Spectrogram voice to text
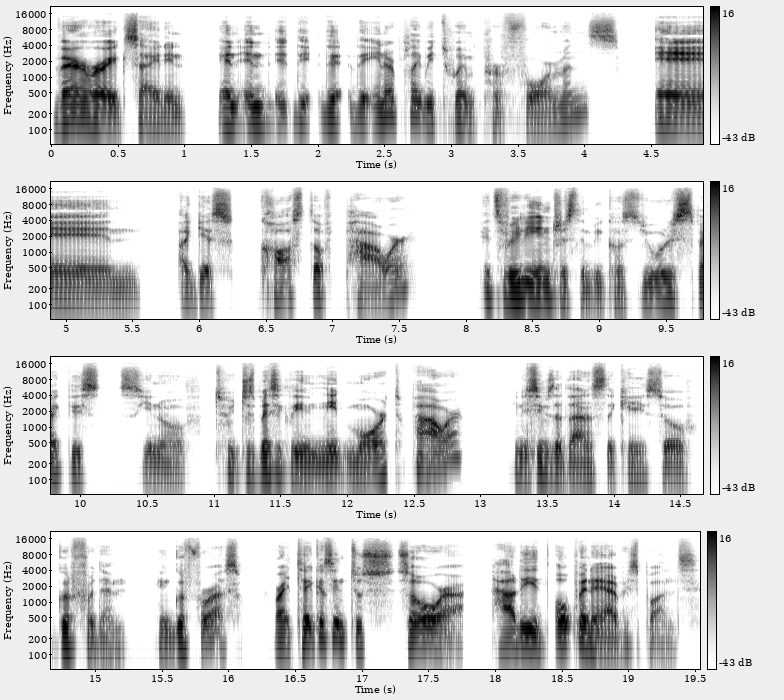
Very, very exciting and and the, the the interplay between performance and I guess cost of power, it's really interesting because you would expect this, you know, to just basically need more to power, and it seems that that's the case. So good for them and good for us. All right, take us into Sora. How did OpenAI respond?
